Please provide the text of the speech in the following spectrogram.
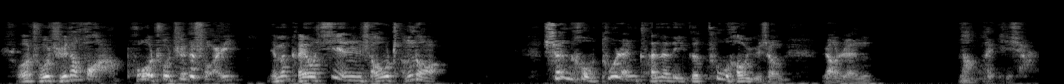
说出去的话泼出去的水，你们可要信守承诺。身后突然传来了一个粗吼语声，让人愣了一下。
